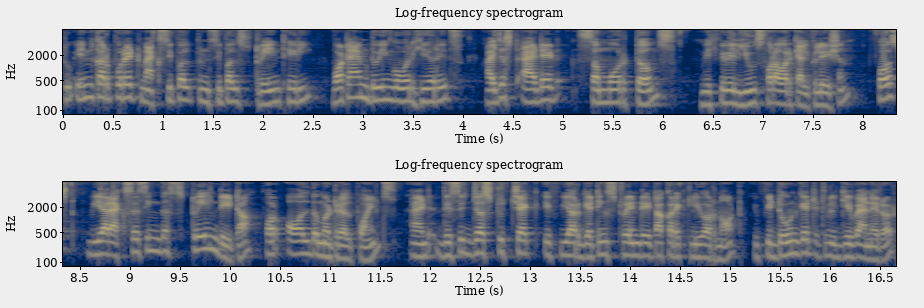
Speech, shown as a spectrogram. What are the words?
To incorporate maximal principal strain theory what I am doing over here is I just added some more terms which we will use for our calculation First, we are accessing the strain data for all the material points. And this is just to check if we are getting strain data correctly or not. If we don't get, it will give an error.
